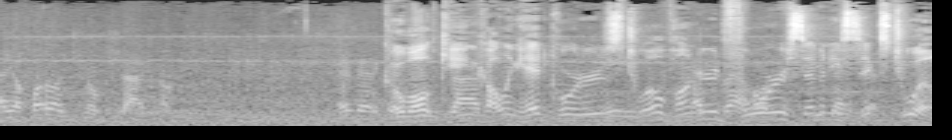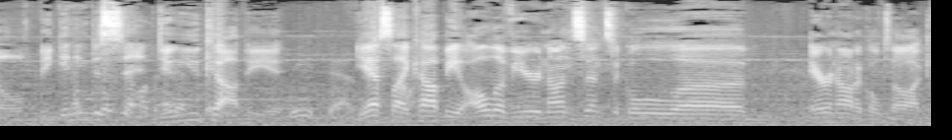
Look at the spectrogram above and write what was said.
A parancsnokságnak. Cobalt King calling headquarters 1200 47612. Beginning descent. Do you copy? Yes, I copy all of your nonsensical uh, aeronautical talk.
